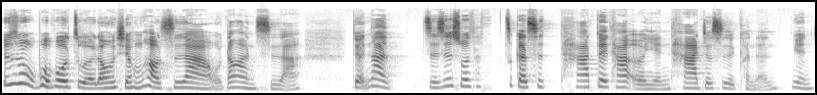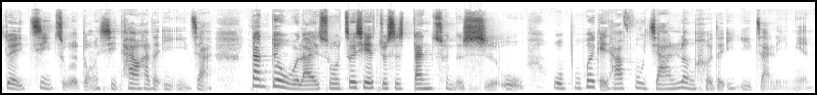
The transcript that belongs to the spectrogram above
就是我婆婆煮的东西很好吃啊，我当然吃啊。”对，那。只是说，这个是他对他而言，他就是可能面对祭祖的东西，他有他的意义在。但对我来说，这些就是单纯的食物，我不会给他附加任何的意义在里面。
